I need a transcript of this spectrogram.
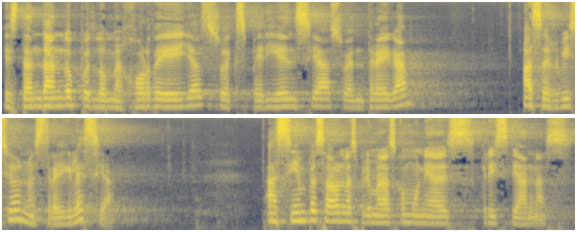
están dando pues lo mejor de ellas, su experiencia, su entrega a servicio de nuestra iglesia. Así empezaron las primeras comunidades cristianas.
